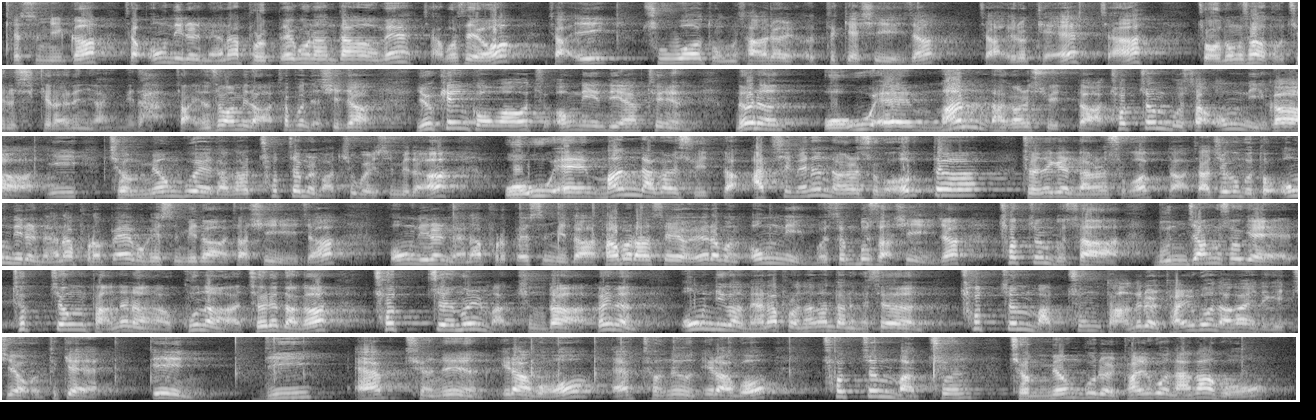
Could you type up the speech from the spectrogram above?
됐습니까? 자, only를 맨 앞으로 빼고 난 다음에 자 보세요. 자, 이 주어 동사를 어떻게 시작? 자, 이렇게 자 조동사 도치를 시키라 이런 이야기입니다. 자, 연습합니다. 첫 번째 시작. You can go out only in the afternoon. 너는 오후에만 나갈 수 있다. 초점 부사 only가 이 전명구에다가 초점을 맞추고 있습니다. 오후에만 나갈 수 있다. 아침에는 나갈 수가 없다. 저녁에 나갈 수가 없다. 자, 지금부터 옥리를 맨 앞으로 빼보겠습니다. 자, 시작. 옥리를 맨 앞으로 뺐습니다. 답을 하세요. 여러분, 옥리, 무슨 부사? 시작. 초점 부사. 문장 속에 특정 단어나 구나 절에다가 초점을 맞춘다. 그러면 옥리가 맨 앞으로 나간다는 것은 초점 맞춘 단어를 달고 나가야 되겠죠. 어떻게? in the afternoon 이라고, afternoon 이라고 초점 맞춘 전명구를 달고 나가고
